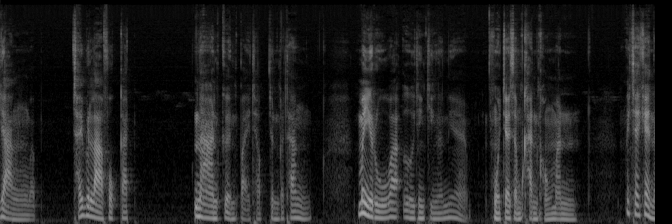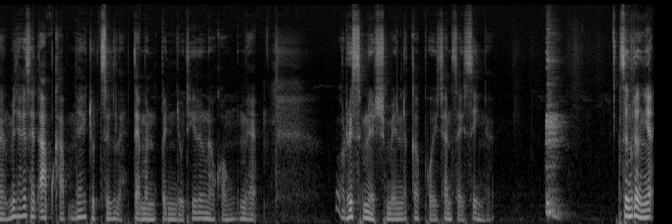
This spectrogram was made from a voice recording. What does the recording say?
อย่างแบบใช้เวลาโฟกัสนานเกินไปครับ จนกระทั่ง ไม่รู้ว่า เออจริง ๆ แล้วเนี่ย หัวใจสำคัญของมัน ไม่ใช่แค่นั้น ไม่ใช่แค่เซตอัพครับ ไม่ใช่จุดซื้อแหละ แต่มันเป็นอยู่ที่เรื่องราวของนะฮะ risk management แล้วก็ position sizing ฮะซึ่งเรื่องเนี้ย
